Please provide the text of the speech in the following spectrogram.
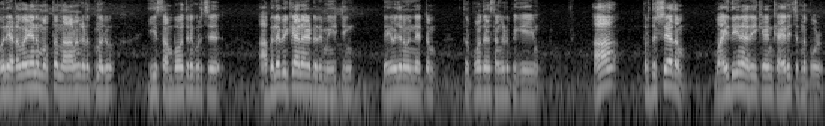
ഒരു ഇടവകന് മൊത്തം നാണം കെടുത്തുന്ന ഒരു ഈ സംഭവത്തിനെ കുറിച്ച് അപലപിക്കാനായിട്ടൊരു മീറ്റിംഗ് ദൈവജന മുന്നേറ്റം തൃപ്പൂണിത്തുറ സംഘടിപ്പിക്കുകയും ആ പ്രതിഷേധം വൈദികനെ അറിയിക്കാൻ കയറി ചെന്നപ്പോൾ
